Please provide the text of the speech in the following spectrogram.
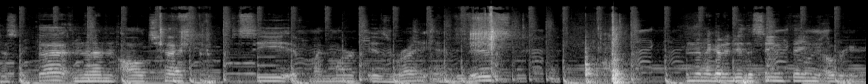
Just like that and then I'll check to see if my mark is right and it is. And then I gotta do the same thing over here.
